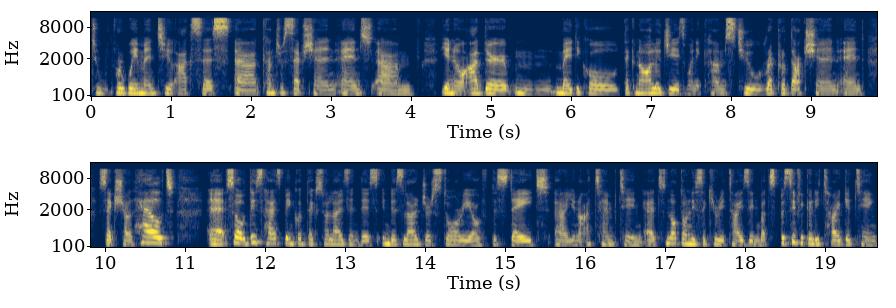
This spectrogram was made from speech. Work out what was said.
to for women to access uh, contraception and um, you know other mm, medical technologies when it comes to reproduction and sexual health. Uh, so this has been contextualized in this in this larger story of the state, uh, you know, attempting at not only securitizing but specifically targeting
